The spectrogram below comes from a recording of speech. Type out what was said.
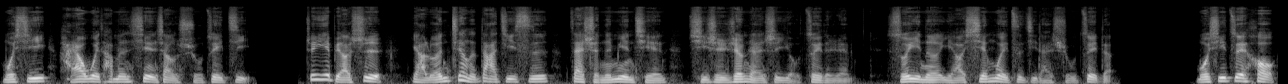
摩西还要为他们献上赎罪祭，这也表示亚伦这样的大祭司，在神的面前其实仍然是有罪的人，所以呢，也要先为自己来赎罪的。摩西最后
